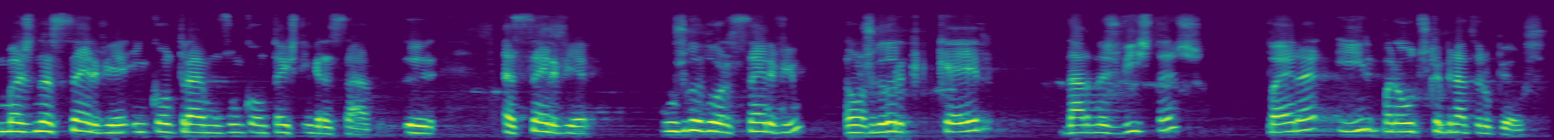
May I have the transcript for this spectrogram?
mas na Sérvia encontramos um contexto engraçado. a Sérvia, o jogador sérvio é um jogador que quer dar nas vistas para ir para outros campeonatos europeus.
